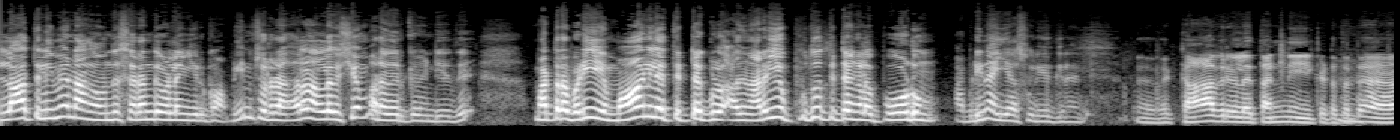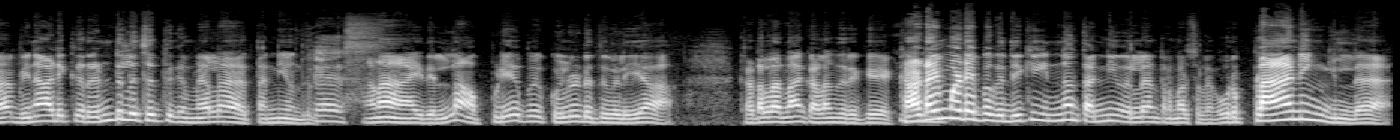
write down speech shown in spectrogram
எல்லாத்துலேயுமே நாங்கள் வந்து சிறந்து விளங்கியிருக்கோம் அப்படின்னு சொல்றாங்க. அதெல்லாம் நல்ல விஷயம் வரவேற்க வேண்டியது. மற்றபடி மாநில திட்டக்குழு அது நிறைய புது திட்டங்களை போடும் அப்படின்னு ஐயா சொல்லியிருக்கிறாரு. காவிரியில தண்ணி கிட்டத்தட்ட வினாடிக்கு ரெண்டு லட்சத்துக்கு மேல தண்ணி வந்துருக்கு. Yes. ஆனா இதெல்லாம் அப்படியே போய் கொள்ளிடத்து வழியா கடலை தான் கலந்துருக்கு. கடைமடை பகுதிக்கு இன்னும் தண்ணி வரலன்ற மாதிரி சொல்றாங்க. ஒரு பிளானிங் இல்ல.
